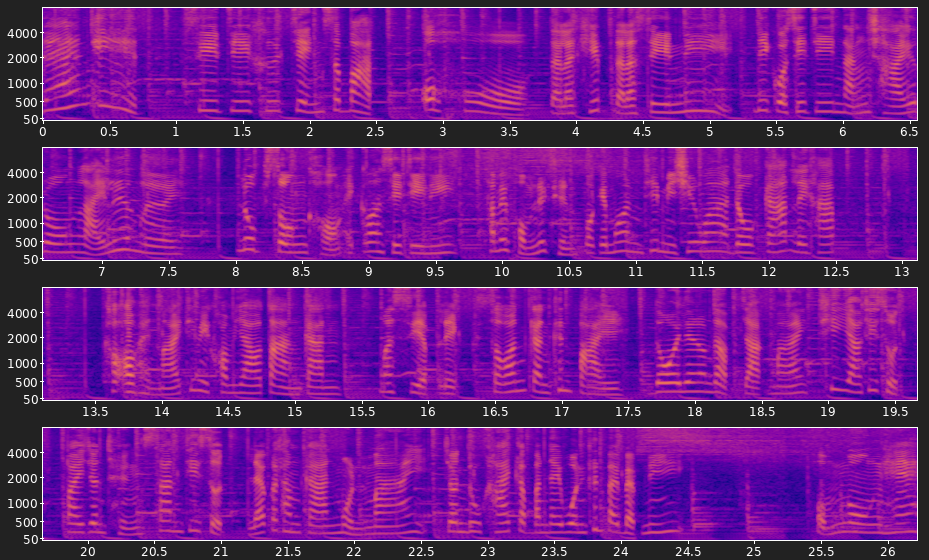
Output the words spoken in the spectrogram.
แดงอิด CG คือเจ๋งสะบัด โอ้โห แต่ละคลิปแต่ละซีนนี่ ดีกว่า CG หนังฉายโรงหลายเรื่องเลย รูปทรงของไอก้อน CG นี้ทำให้ผมนึกถึงโปเกมอนที่มีชื่อว่าโดการ์ดเลยครับ เขาเอาแผ่นไม้ที่มีความยาวต่างกัน มาเสียบเหล็กซ้อนกันขึ้นไป โดยเรียงลำดับจากไม้ที่ยาวที่สุด ไปจนถึงสั้นที่สุด แล้วก็ทำการหมุนไม้ จนดูคล้ายกับบันไดวนขึ้นไปแบบนี้ ผมงงแฮะ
